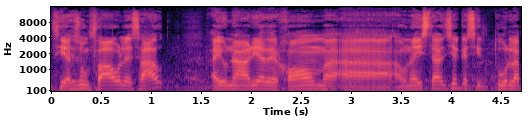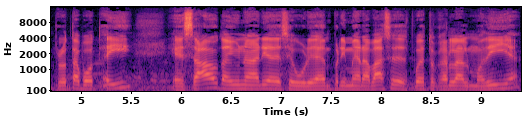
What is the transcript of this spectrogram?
si haces un foul es out. Hay un área de home a, a, una distancia que si tú la pelota bota ahí es out. Hay un área de seguridad en primera base después de tocar la almohadilla.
